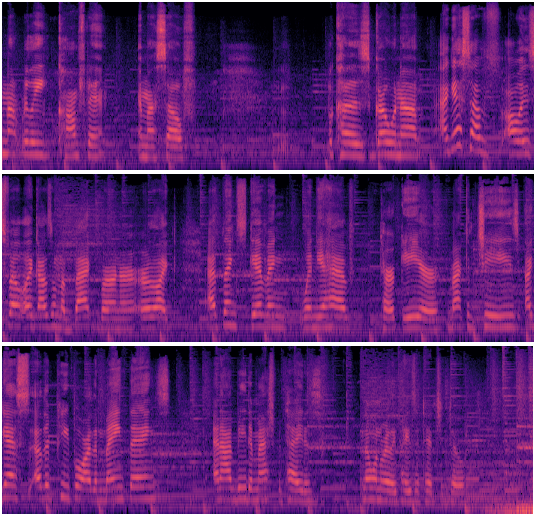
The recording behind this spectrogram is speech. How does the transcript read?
Not really confident in myself because growing up, I guess I've always felt like I was on the back burner or like at Thanksgiving when you have turkey or mac and cheese. I guess other people are the main things and I'd be the mashed potatoes. No one really pays attention to.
